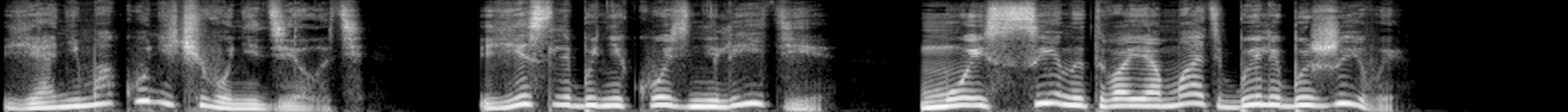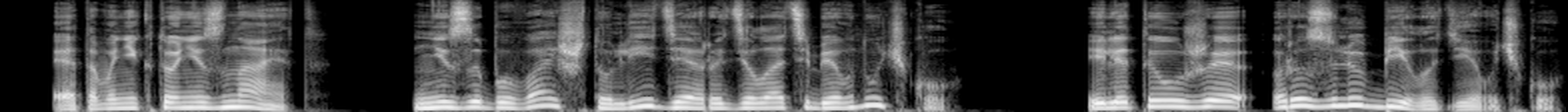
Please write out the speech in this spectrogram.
я не могу ничего не делать. Если бы не козни Лидии, мой сын и твоя мать были бы живы. Этого никто не знает. Не забывай, что Лидия родила тебе внучку. Или ты уже разлюбила девочку,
